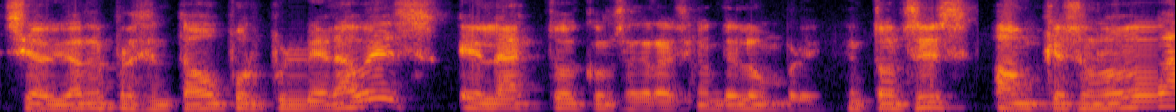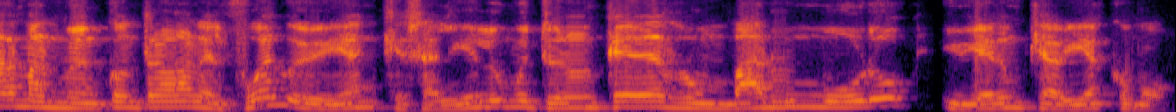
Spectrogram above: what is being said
se había representado por primera vez el acto de consagración del hombre. Entonces, aunque sonó la alarma, no encontraban el fuego y veían que salía el humo y tuvieron que derrumbar un muro y vieron que había como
